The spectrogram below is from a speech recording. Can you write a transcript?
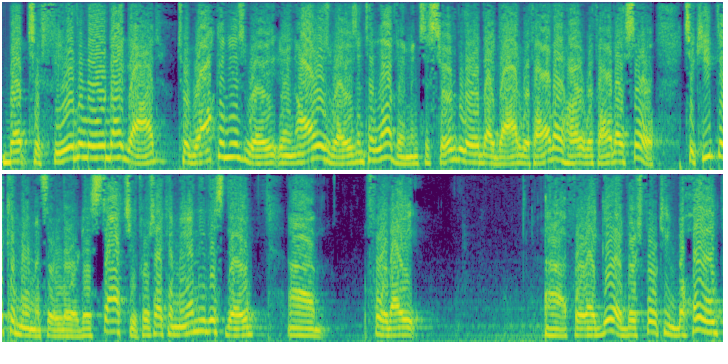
But to fear the Lord thy God, to walk in his way, in all his ways, and to love him, and to serve the Lord thy God with all thy heart, with all thy soul, to keep the commandments of the Lord, his statutes, which I command thee this day, um, for thy uh, for thy good. Verse 14, Behold,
